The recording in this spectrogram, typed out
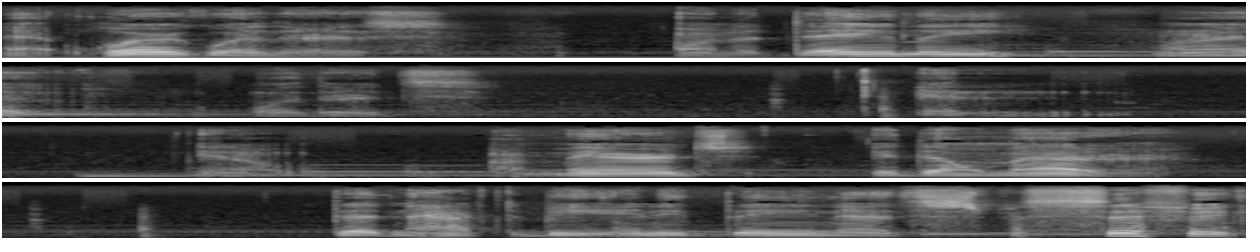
at work, whether it's on a daily, right? Whether it's in, you know, our marriage, it don't matter. Doesn't have to be anything that's specific,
